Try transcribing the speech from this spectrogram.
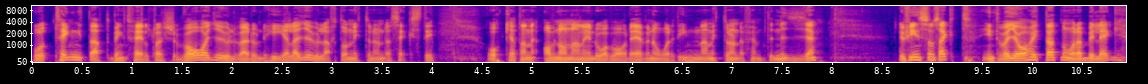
och tänkt att Bengt Feldreich var julvärd under hela julafton 1960 och att han av någon anledning då var det även året innan 1959. Det finns som sagt, inte vad jag har hittat, några belägg.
